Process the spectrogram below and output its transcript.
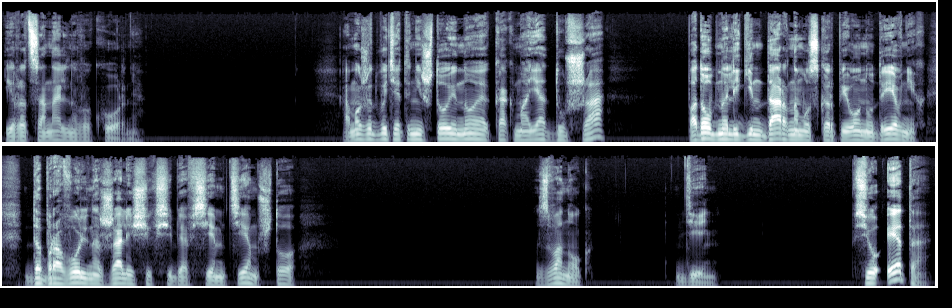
иррационального корня. А может быть, это не что иное, как моя душа, подобно легендарному скорпиону древних, добровольно жалящих себя всем тем, что... Звонок. День. Все это —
